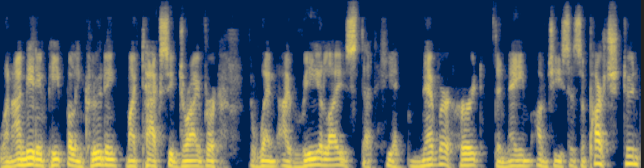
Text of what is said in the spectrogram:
When I'm meeting people, including my taxi driver, when I realized that he had never heard the name of Jesus, a Pashtun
